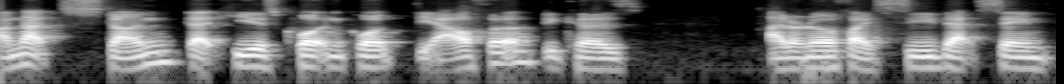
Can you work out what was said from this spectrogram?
I'm not stunned that he is quote unquote the alpha because I don't know if I see that same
